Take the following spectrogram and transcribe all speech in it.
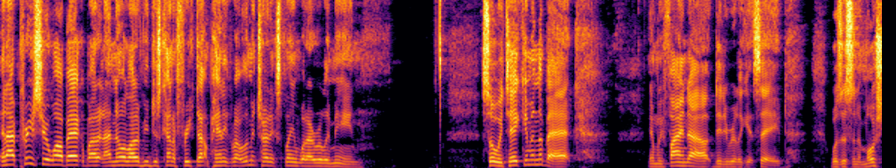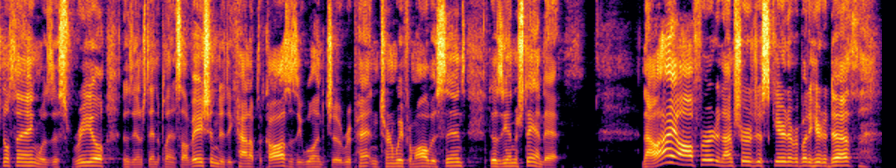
And I preached here a while back about it, and I know a lot of you just kind of freaked out and panicked about it. Let me try to explain what I really mean. So we take him in the back, and we find out did he really get saved? Was this an emotional thing? Was this real? Does he understand the plan of salvation? Did he count up the cost? Is he willing to repent and turn away from all of his sins? Does he understand that? Now, I offered, and I'm sure just scared everybody here to death.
